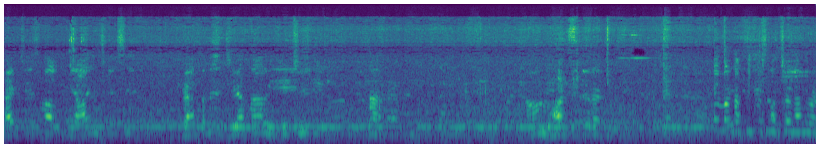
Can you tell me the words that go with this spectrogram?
దయచేసి వాళ్ళకి న్యాయం చేసి వెంటనే జీతాలు ఇచ్చి సార్, అప్లికేషన్ వచ్చాను అందులో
